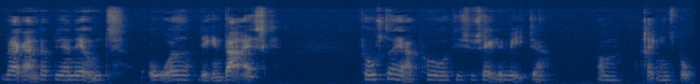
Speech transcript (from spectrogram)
hver gang der bliver nævnt ordet legendarisk, poster jeg på de sociale medier omkring hendes bog.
